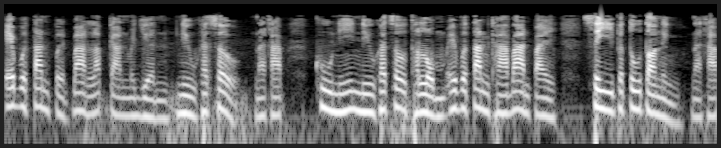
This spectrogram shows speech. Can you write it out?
เอเวอร์ตันเปิดบ้านรับการมาเยือนนิวคาสเซิลนะครับ คู่นี้นิวคาสเซิลถล่มเอเวอร์ตันคาบ้านไป 4 ประตูต่อหนึ่งนะครับ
